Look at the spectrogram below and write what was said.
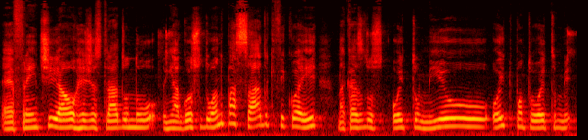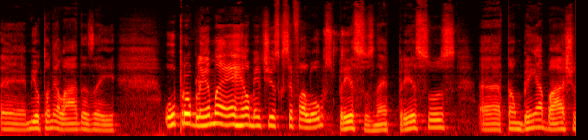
é, frente ao registrado no, em agosto do ano passado, que ficou aí na casa dos 8,8 é, mil toneladas aí. O problema é realmente isso que você falou, os preços, né? Preços estão uh, bem abaixo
